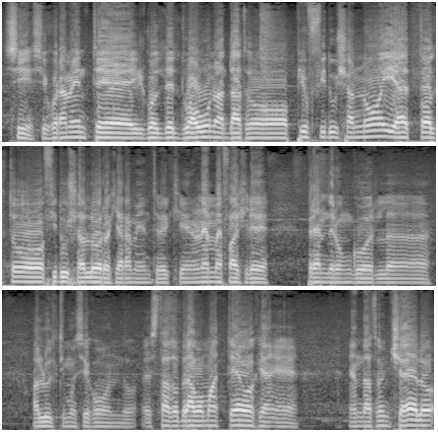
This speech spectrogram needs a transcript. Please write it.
Sì, sicuramente il gol del 2-1 ha dato più fiducia a noi e ha tolto fiducia a loro chiaramente perché non è mai facile prendere un gol all'ultimo secondo. È stato bravo Matteo che è, andato in cielo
